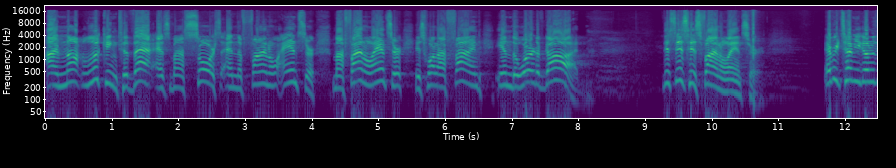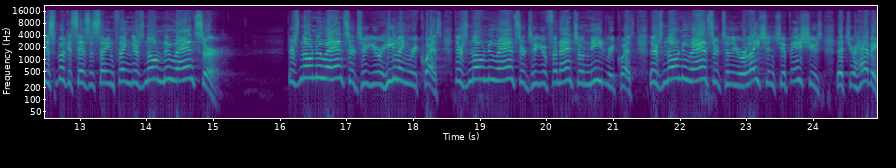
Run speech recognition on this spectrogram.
I'm not looking to that as my source and the final answer. My final answer is what I find in the Word of God. This is His final answer. Every time you go to this book, it says the same thing. There's no new answer. There's no new answer to your healing request. There's no new answer to your financial need request. There's no new answer to the relationship issues that you're having.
